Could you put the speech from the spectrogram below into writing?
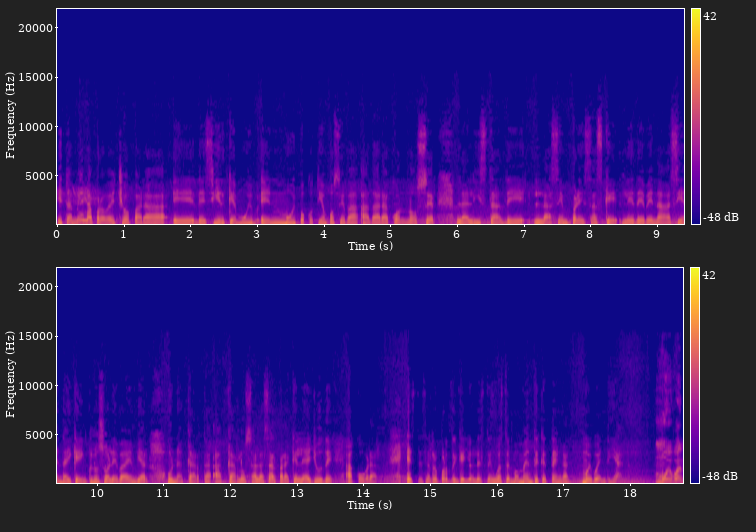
y también aprovechó para eh, decir que muy en muy poco tiempo se va a dar a conocer conocer la lista de las empresas que le deben a Hacienda y que incluso le va a enviar una carta a Carlos Salazar para que le ayude a cobrar. Este es el reporte que yo les tengo hasta el momento y que tengan muy buen día. Muy buen día.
